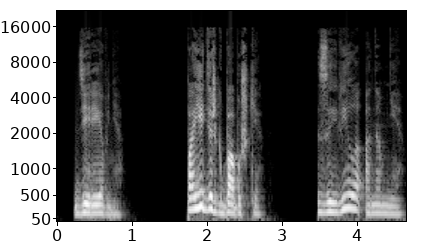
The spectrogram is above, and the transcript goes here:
— деревня. «Поедешь к бабушке», — заявила она мне.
